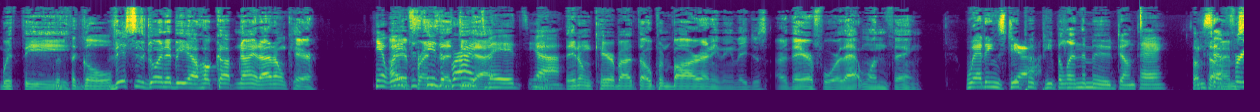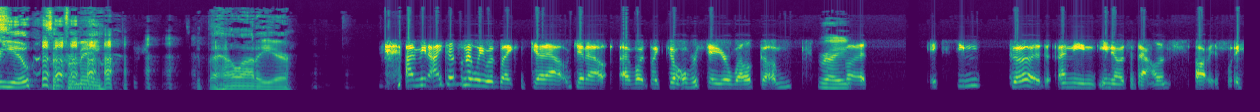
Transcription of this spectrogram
with the With the goal. This is going to be a hookup night. I don't care. Can't I wait have to see the that do that. bridesmaids. No, Yeah. they don't care about the open bar or anything. They just are there for that one thing. Weddings do Yeah. put people in the mood, don't they? Sometimes, Except for you. except for me. Let's get the hell out of here. I mean, I definitely was like, get out, get out. I was like, don't overstay your welcome. right. But it seemed good. I mean, you know, it's a balance, obviously.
